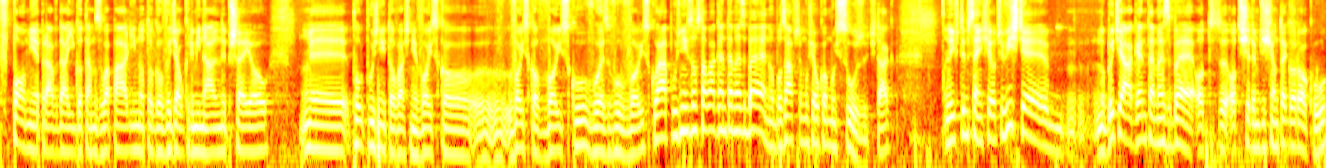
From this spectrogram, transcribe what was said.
w Pomie, prawda, i go tam złapali, no to go Wydział Kryminalny przejął. Pó- Później to właśnie wojsko, wojsko w wojsku, WSW w wojsku, a później został agentem SB, no bo zawsze musiał komuś służyć, tak? No i w tym sensie oczywiście no bycie agentem SB od, od 70 roku,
